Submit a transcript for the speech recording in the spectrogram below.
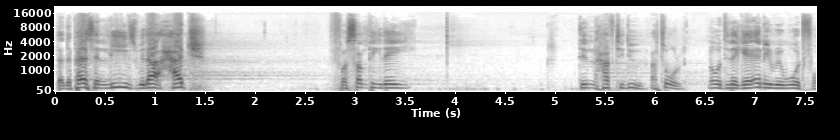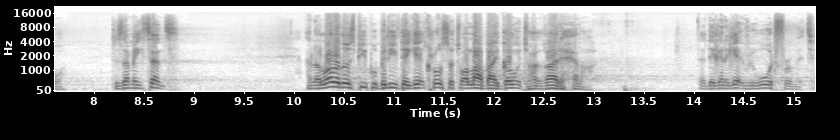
That the person leaves without Hajj for something they didn't have to do at all, nor did they get any reward for. Does that make sense? And a lot of those people believe they get closer to Allah by going to Ghar Hira, that they're going to get reward from it.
